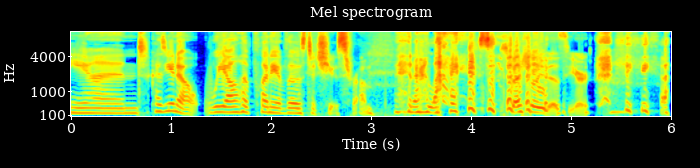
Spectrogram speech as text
and because, you know, we all have plenty of those to choose from in our lives. Especially this year. yeah.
